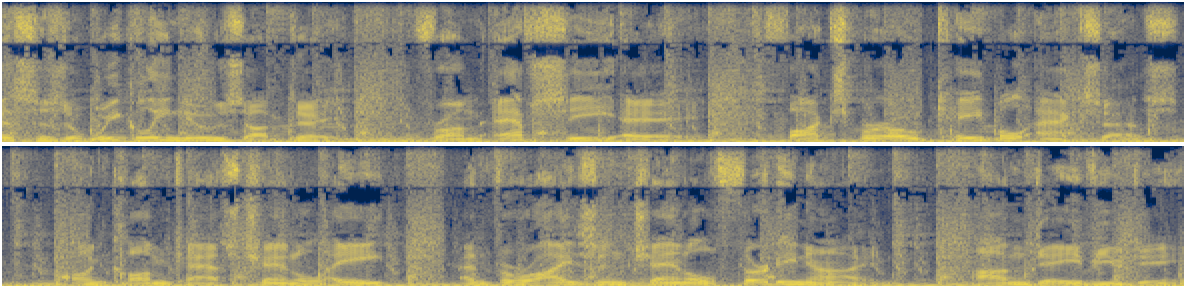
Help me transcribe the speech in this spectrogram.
This is a weekly news update from FCA, Foxborough Cable Access, on Comcast Channel 8 and Verizon Channel 39. I'm Dave Udine.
